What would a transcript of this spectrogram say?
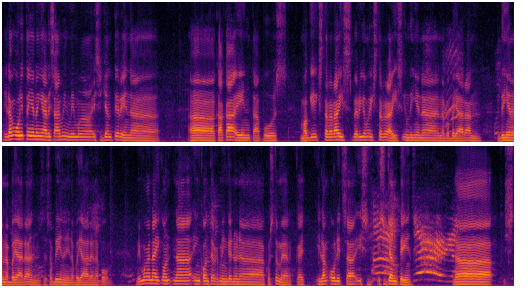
ilang ulit na yan nangyari sa amin. May mga estudyante rin na ah, kakain tapos mag-extra rice pero yung extra rice hindi niya na nababayaran. Hindi niya na nabayaran. Sasabihin na nabayaran na po. May mga na, na encounter kaming gano'n na customer kahit ilang ulit sa is, estudyante na Shh,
